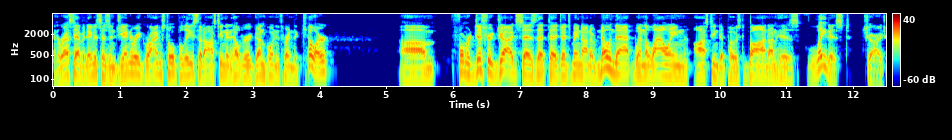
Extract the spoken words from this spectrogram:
An arrest affidavit says in January, Grimes told police that Austin had held her at gunpoint and threatened to kill her. Um, former district judge says that uh, judge may not have known that when allowing Austin to post bond on his latest charge.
